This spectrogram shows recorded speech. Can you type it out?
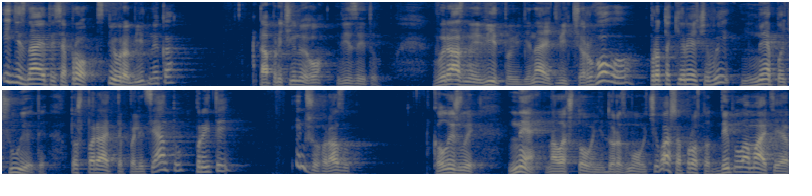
і дізнаєтеся про співробітника та причину його візиту. Виразної відповіді навіть від чергового про такі речі ви не почуєте. Тож порадьте поліціянту прийти іншого разу. Коли ж ви не налаштовані до розмови, чи ваша просто дипломатія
